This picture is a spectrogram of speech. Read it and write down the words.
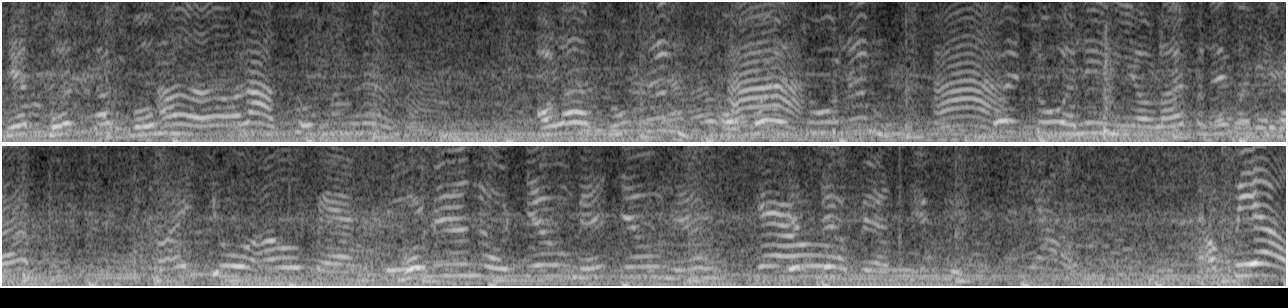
เฮ็ดเบิดครับผม เออเอาลาบซุปน้ำเนื้อค่ะ เอาลาบจุกน้ำเอาซอยจูน้ำ ซอยจูอันนี้เหนียวร้ายปานใดก็เจ็บซอยจูเอาแปดสิโมบแม่นเอาเจ้าแม่เจ้าแม่แก้วเฮ็ดแล้วแปดสิบอยู่เอาเปรี้ยว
